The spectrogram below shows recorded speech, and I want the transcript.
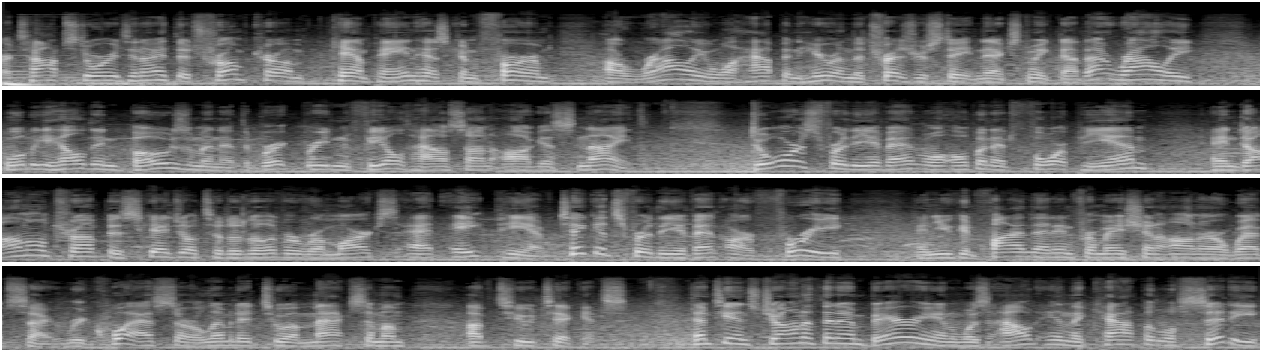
Our top story tonight the Trump campaign has confirmed a rally will happen here in the Treasure State next week. Now, that rally will be held in Bozeman at the Brick Breeden Fieldhouse on August 9th. Doors for the event will open at 4 p.m., and Donald Trump is scheduled to deliver remarks at 8 p.m. Tickets for the event are free, and you can find that information on our website. Requests are limited to a maximum of two tickets. MTN's Jonathan Ambarian was out in the capital city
